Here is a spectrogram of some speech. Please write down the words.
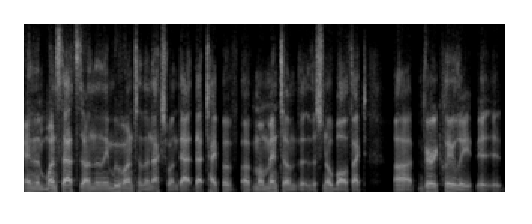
And then once that's done, then they move on to the next one. That that type of of momentum, the, the snowball effect, uh, very clearly, it, it,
